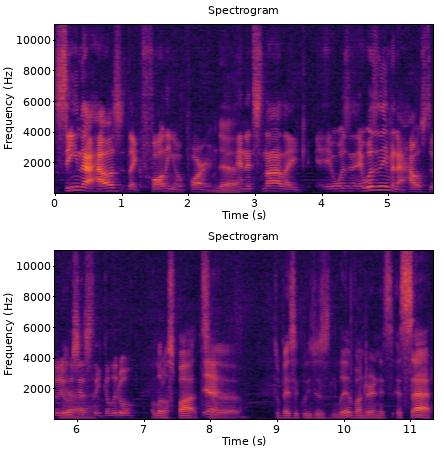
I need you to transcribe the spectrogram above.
seeing that house like falling apart. yeah, And it's not like it wasn't it wasn't even a house, dude. It was just like a little a little spot to Yeah. to basically just live under and it's it's sad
